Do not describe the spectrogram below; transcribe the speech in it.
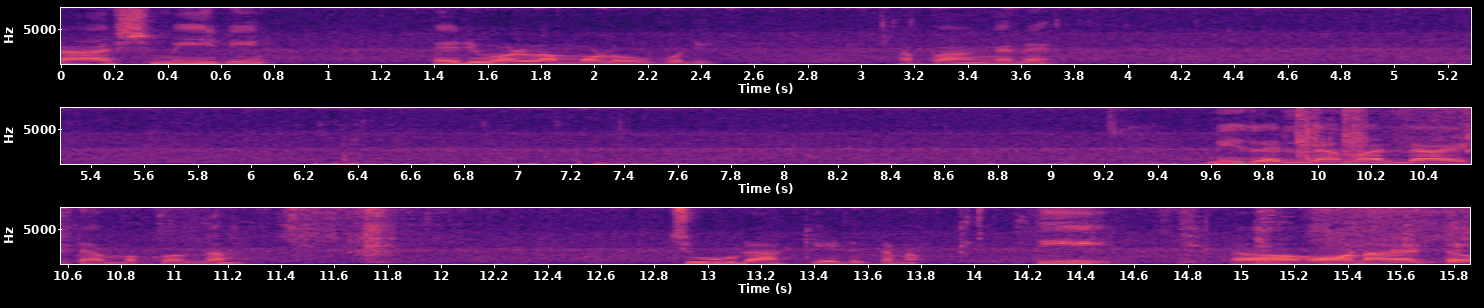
കാശ്മീരി എരിവെള്ളം മുളക് പൊടി. അപ്പോൾ അങ്ങനെ. ഇനി ഇതെല്ലാം നല്ലതായിട്ട് നമുക്കൊന്ന് ചൂടാക്കിയെടുക്കണം. തീ ഓണാണ് കേട്ടോ.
